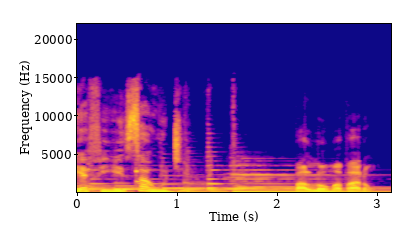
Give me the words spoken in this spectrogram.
RFI Saúde. Paloma Varon.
